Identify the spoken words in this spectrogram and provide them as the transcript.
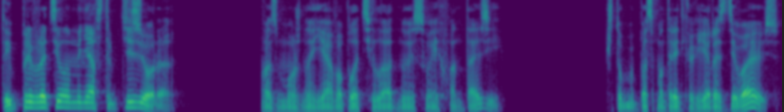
Ты превратила меня в стриптизера. Возможно, я воплотила одну из своих фантазий. Чтобы посмотреть, как я раздеваюсь?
